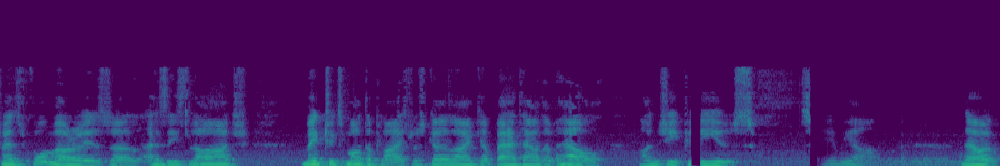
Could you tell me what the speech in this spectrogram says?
transformer is uh, has these large matrix multipliers which go like a bat out of hell on GPUs. So here we are. Now,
